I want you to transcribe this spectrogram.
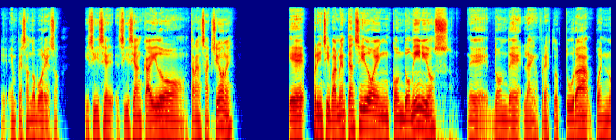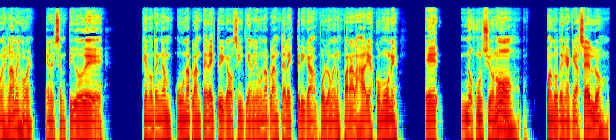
empezando por eso. Y sí, sí, sí se han caído transacciones. Eh, principalmente han sido en condominios eh, donde la infraestructura pues no es la mejor en el sentido de que no tengan una planta eléctrica o si tienen una planta eléctrica por lo menos para las áreas comunes eh, no funcionó cuando tenía que hacerlo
